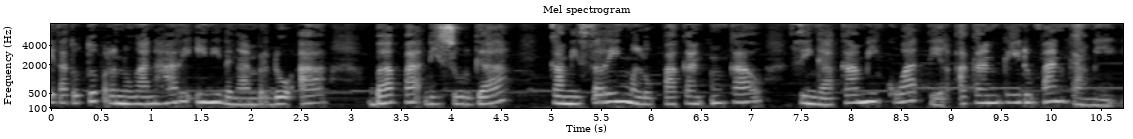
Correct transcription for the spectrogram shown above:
kita tutup renungan hari ini dengan berdoa, Bapa di surga, kami sering melupakan Engkau sehingga kami khawatir akan kehidupan kami.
